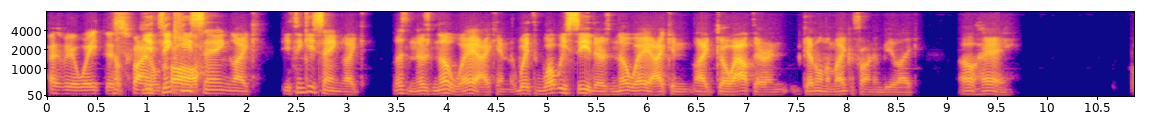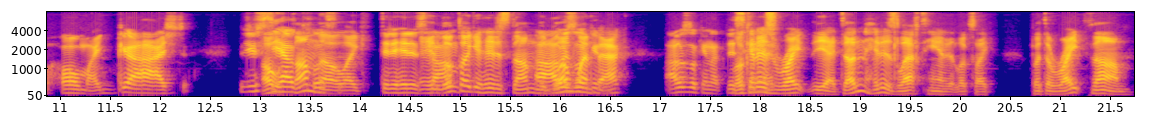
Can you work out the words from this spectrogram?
as we await this final you think call, he's saying like you think he's saying like listen there's no way i can with what we see there's no way i can like go out there and get on the microphone and be like oh hey oh my gosh, did you see oh how thumb close though like did it hit his thumb? it thumb? looked like it hit his thumb the Uh, I glove was went looking- back I was looking at this. look at his hand. right yeah it doesn't hit his left hand it looks like but the right thumb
